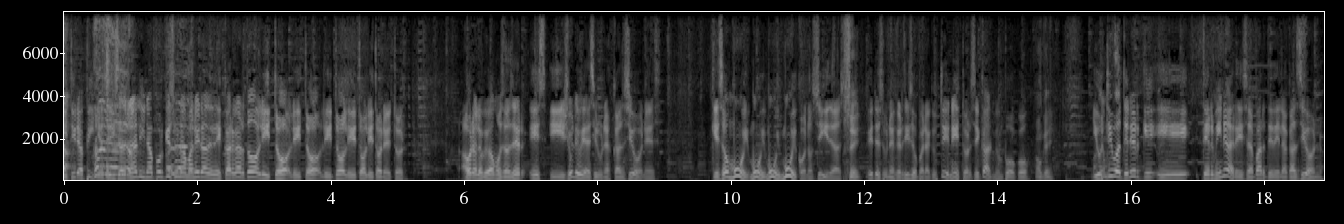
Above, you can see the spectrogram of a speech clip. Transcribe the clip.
y tira piñas y dice adrenalina porque es una manera de descargar todo. Listo, listo, listo, listo, listo, Néstor. Ahora lo que vamos a hacer es, yo le voy a decir unas canciones que son muy, muy, muy, muy conocidas. Sí. Este es un ejercicio para que usted, Néstor, se calme un poco. Ok. Y usted va a tener que eh, terminar esa parte de la canción,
